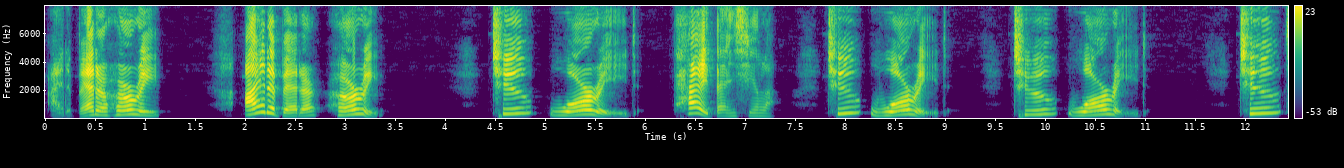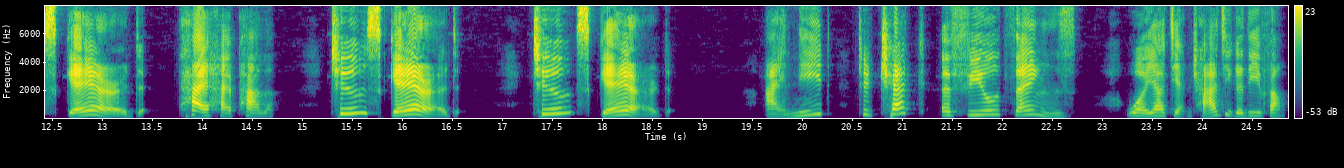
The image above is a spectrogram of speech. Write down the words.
I'd better hurry。I'd better hurry. Too worried，太担心了。Too worried, too worried. Too scared，太害怕了。Too scared, too scared. I need to check a few things. 我要检查几个地方。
